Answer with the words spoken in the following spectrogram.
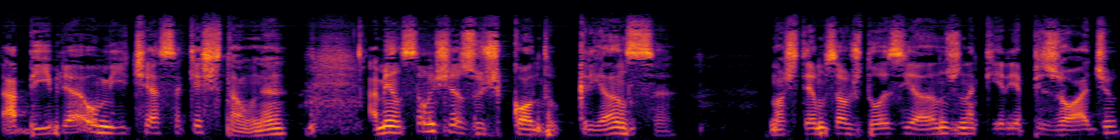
A Bíblia omite essa questão, né? A menção de Jesus quando criança, nós temos aos 12 anos naquele episódio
